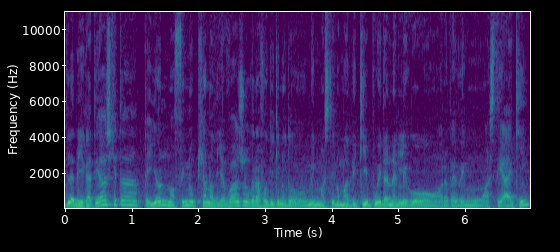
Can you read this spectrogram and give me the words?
Λέμε για κάτι άσχετα, τελειώνουμε, αφήνω, πιάνω να διαβάζω, γράφω και εκείνο το μήνυμα στην ομαδική που ήταν λίγο ρε παιδί μου αστιάκι.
